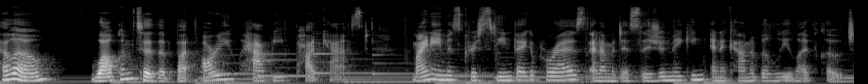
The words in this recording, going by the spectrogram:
Hello, welcome to the But Are You Happy podcast. My name is Christine Vega Perez, and I'm a decision making and accountability life coach.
